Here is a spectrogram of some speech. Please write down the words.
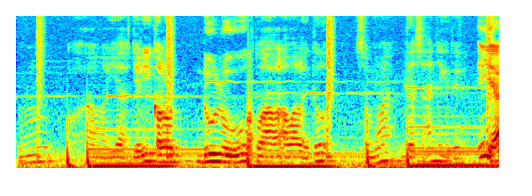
Hmm, oh, iya. Jadi kalau dulu waktu awal-awal itu semua biasa aja gitu ya? Iya.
